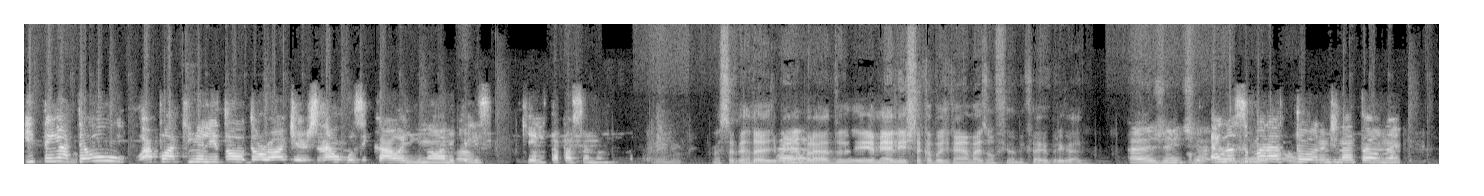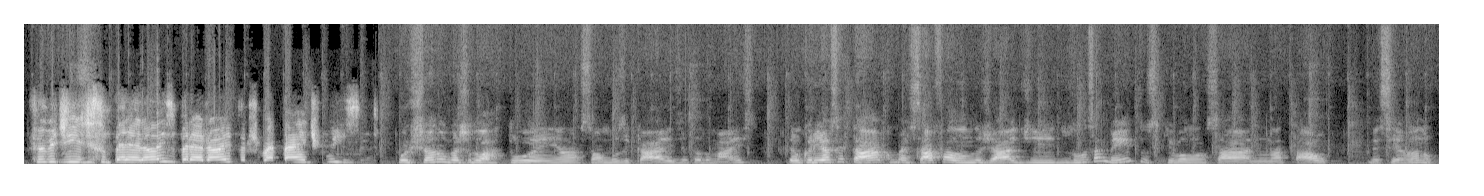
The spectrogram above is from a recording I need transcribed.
E tem até o, a plaquinha ali do, do Rogers, né? O musical ali na hora que, É. eles, que ele tá passando. Nossa, é verdade, bem É. lembrado. E a minha lista acabou de ganhar mais um filme, Caio. Obrigado. É, gente. É nosso maratona de Natal, né? Filme de, de super-herói, super-herói, tudo de batalha, tipo isso. puxando o gancho do Arthur em relação a musicais e tudo mais, eu queria citar, começar falando já de, dos lançamentos que vão lançar no Natal nesse ano,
